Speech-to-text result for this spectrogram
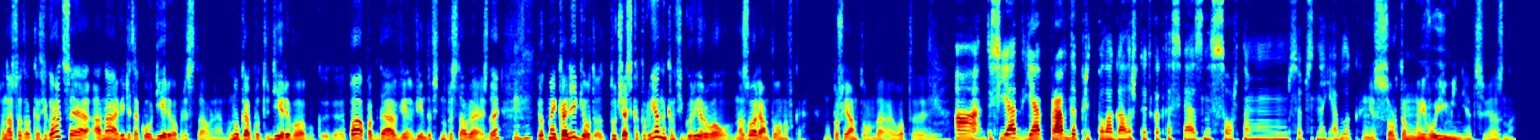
у нас эта конфигурация, она в виде такого дерева представлена. Ну, как вот дерево э, папок, да, Windows, ну, представляешь, да? Мгм. И вот мои коллеги, вот э, ту часть, которую я наконфигурировал, назвали Антоновка. Ну, потому что я Антон, да. Вот, э, А, то есть я, я правда предполагала, что это как-то связано с сортом, собственно, яблок. не с сортом моего имени это связано.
